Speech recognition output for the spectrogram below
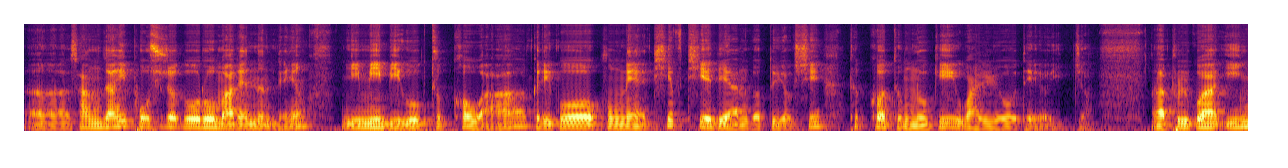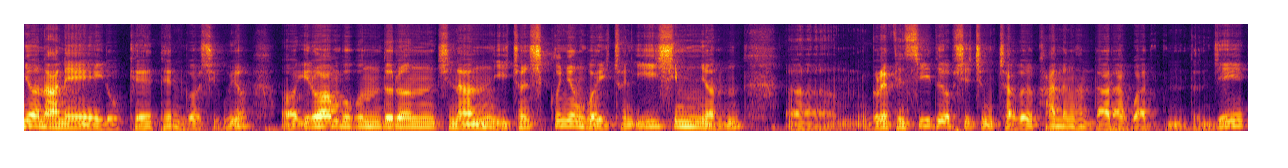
어, 상당히 보수적으로 말했는데요. 이미 미국 특허와 그리고 국내 TFT에 대한 것도 역시 특허 등록이 완료되어 있죠. 어, 불과 2년 안에 이렇게 된 것이고요. 어, 이러한 부분들은 지난 2019년과 2020년 어, 그래핀 시드 없이 증착을 가능한다라고 하든지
